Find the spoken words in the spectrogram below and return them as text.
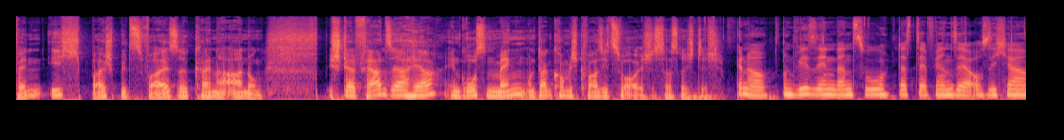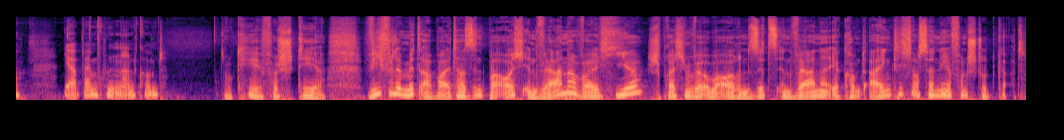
wenn ich beispielsweise, keine Ahnung, ich stelle Fernseher her in großen Mengen und dann komme ich quasi zu euch. Ist das richtig? Genau. Und wir sehen dann zu, dass der Fernseher auch sicher ja, beim Kunden ankommt. Okay, verstehe. Wie viele Mitarbeiter sind bei euch in Werner? Weil hier sprechen wir über euren Sitz in Werner. Ihr kommt eigentlich aus der Nähe von Stuttgart.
